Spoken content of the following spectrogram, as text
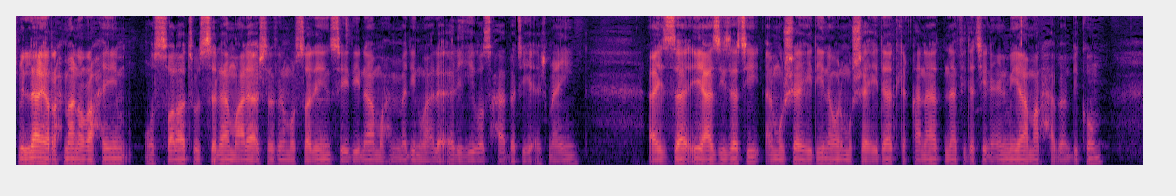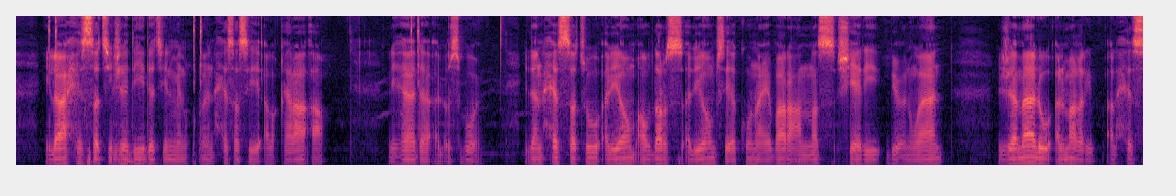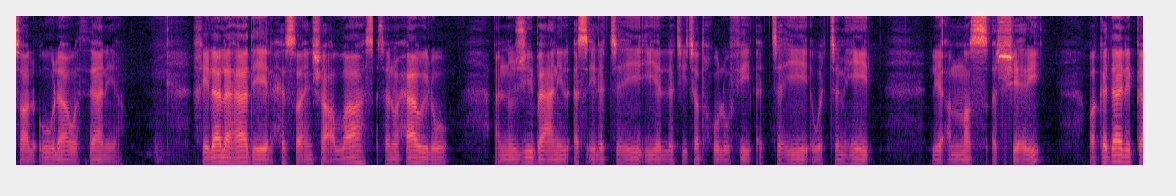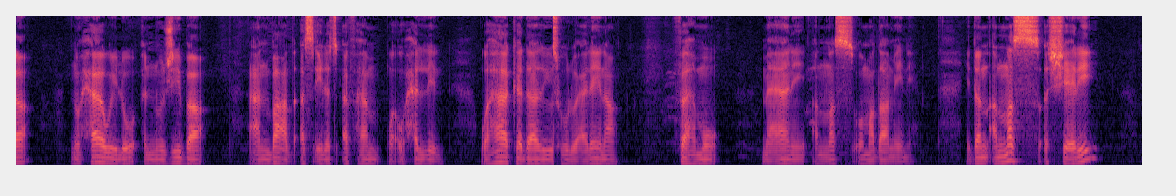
بسم الله الرحمن الرحيم والصلاة والسلام على أشرف المرسلين سيدنا محمد وعلى آله وصحابته أجمعين. أعزائي عزيزتي المشاهدين والمشاهدات لقناة نافذة العلمية مرحبا بكم. إلى حصة جديدة من حصص القراءة لهذا الأسبوع. إذا حصة اليوم أو درس اليوم سيكون عبارة عن نص شعري بعنوان جمال المغرب الحصة الأولى والثانية. خلال هذه الحصة إن شاء الله سنحاول أن نجيب عن الأسئلة التهيئية التي تدخل في التهيئ والتمهيد للنص الشعري وكذلك نحاول أن نجيب عن بعض أسئلة أفهم وأحلل وهكذا يسهل علينا فهم معاني النص ومضامينه. إذا النص الشعري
